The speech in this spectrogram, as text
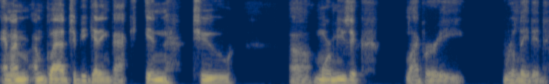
and I'm I'm glad to be getting back into uh, more music library related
